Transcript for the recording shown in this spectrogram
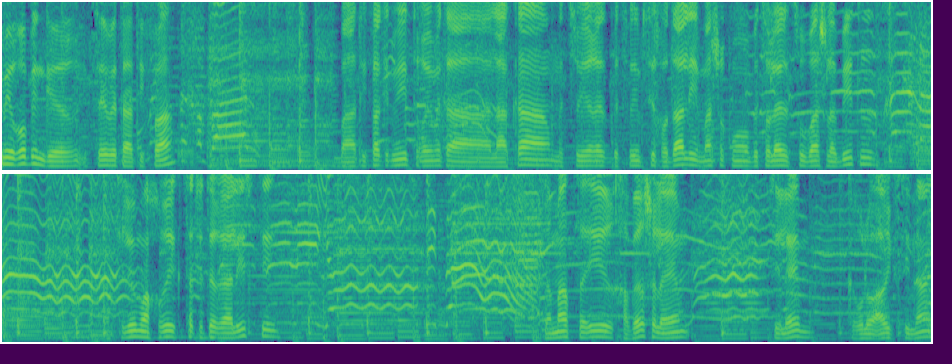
אמי רובינגר עיצב את העטיפה. בעטיפה הקדמית רואים את הלהקה מצוירת בצבעים פסיכודליים, משהו כמו בצוללת צהובה של הביטלס. הצילום האחורי קצת יותר ריאליסטי. זמר צעיר, חבר שלהם, צילם, קראו לו אריק סיני.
